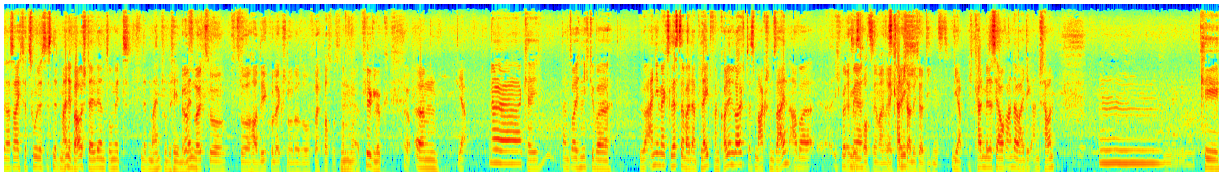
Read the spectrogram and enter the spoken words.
da sage ich dazu, das ist nicht meine Baustelle und somit nicht mein Problem. Ja, Wenn- vielleicht zur, zur HD Collection oder so, vielleicht passt das dann Ja, mal. viel Glück. Ähm, ja. Äh, okay. Dann soll ich nicht über, über Animax lästern, weil der Plate von Colin läuft. Das mag schon sein, aber äh, ich würde Es mir. ist trotzdem ein recht kann ich- lächerlicher Dienst. Ja, ich kann mir das ja auch anderweitig anschauen. Mm, Okay.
